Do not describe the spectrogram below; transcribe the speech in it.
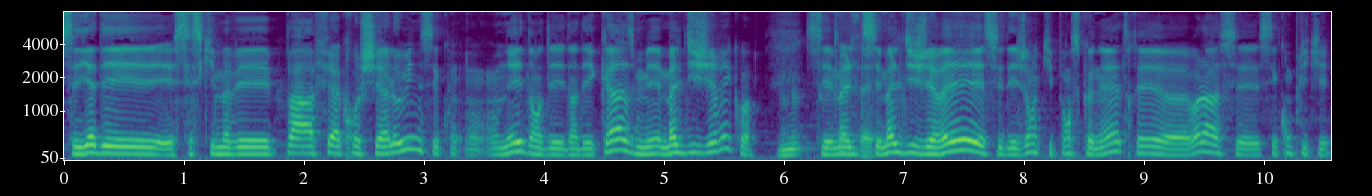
c'est il y a des c'est ce qui m'avait pas fait accrocher à Halloween c'est qu'on on est dans des dans des cases mais mal digérées quoi mm, c'est mal c'est mal digéré c'est des gens qui pensent connaître et euh, voilà c'est c'est compliqué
